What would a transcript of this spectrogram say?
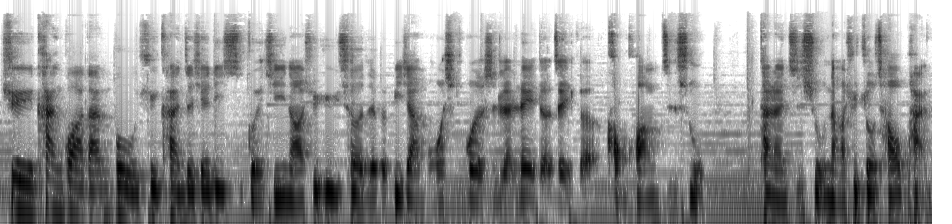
去看挂单簿，去看这些历史轨迹，然后去预测这个币价模型，或者是人类的这个恐慌指数、贪婪指数，然后去做操盘。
